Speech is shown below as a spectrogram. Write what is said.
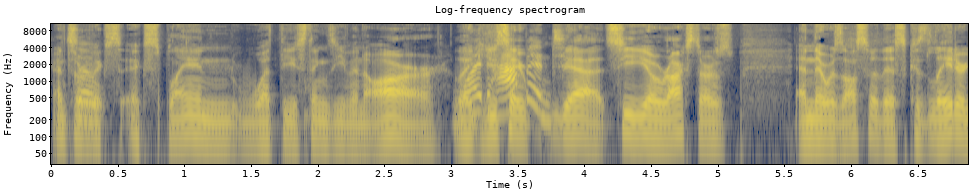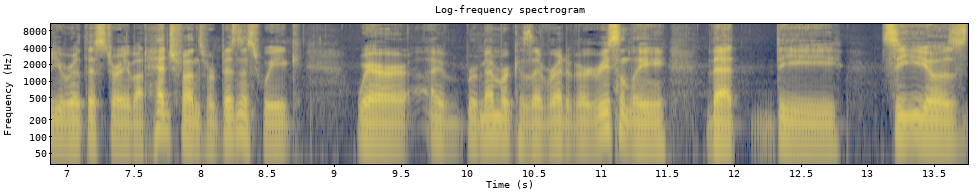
and sort So- of ex- explain what these things even are. Like you happened? say, yeah, CEO rock stars, and there was also this because later you wrote this story about hedge funds for Business Week, where I remember because I've read it very recently that the CEOs,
